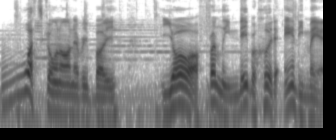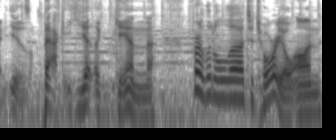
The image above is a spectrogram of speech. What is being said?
What's going on, everybody? Your friendly neighborhood Andy Man is back yet again for a little uh, tutorial on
